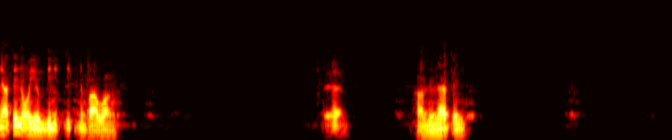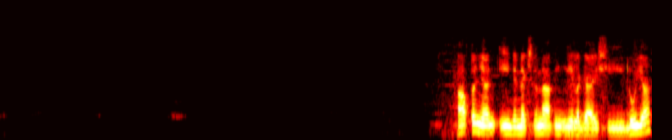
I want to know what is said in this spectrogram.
natin o yung dinikdik na bawang. Ayan. Halo natin. After nyan, i-next na natin ilagay si luya.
